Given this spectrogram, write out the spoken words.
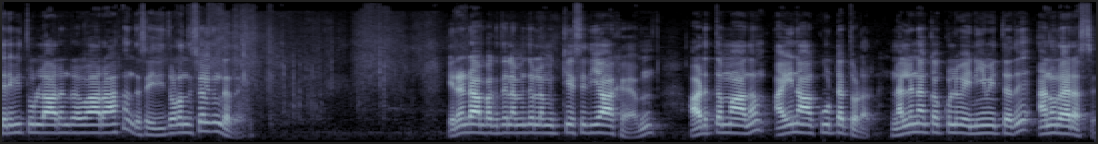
தெரிவித்துள்ளார் என்றவாறாக அந்த செய்தி தொடர்ந்து செல்கின்றது. இரண்டாம் பக்கத்தில் அமைந்துள்ள முக்கிய செய்தியாக அடுத்த மாதம் ஐநா கூட்டத்தொடர். நல்லிணக்க குழுவை நியமித்தது அனுர் அரசு.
